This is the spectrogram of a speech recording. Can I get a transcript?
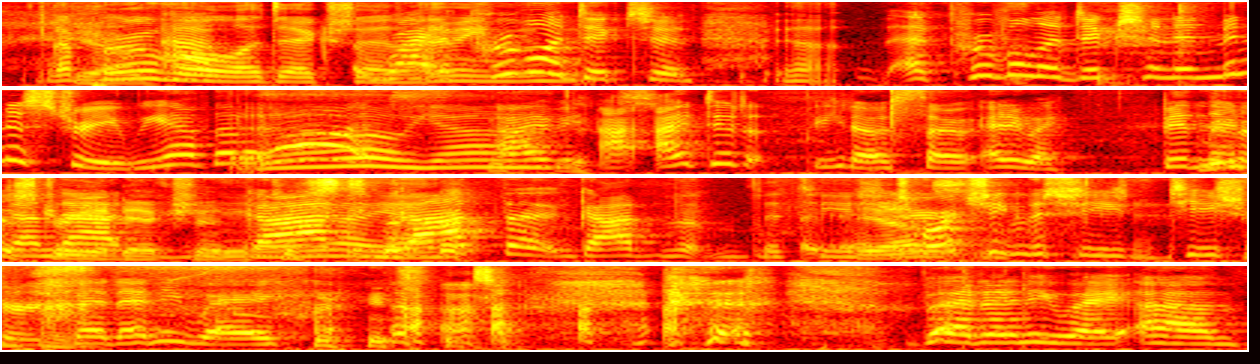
Approval uh, addiction. right I mean, approval mm, addiction yeah. approval addiction in ministry we have that a oh, lot Oh, yeah. I, I, I did you know so anyway been there, done Ministry that. addiction. Got, Yeah, yeah. got the, got the, The t-shirts. torching the she- t-shirt. But anyway, but anyway, um,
